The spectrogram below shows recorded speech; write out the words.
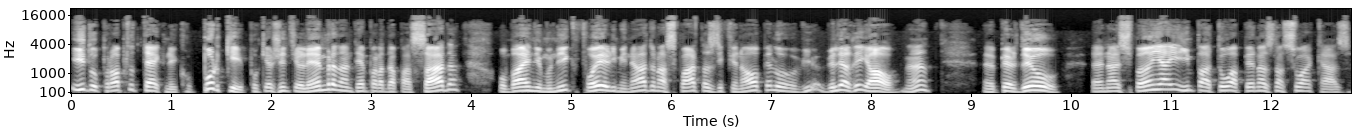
e do próprio técnico. Por quê? Porque a gente lembra, na temporada passada, o Bayern de Munique foi eliminado nas quartas de final pelo Villarreal, né? É, perdeu é, na Espanha e empatou apenas na sua casa.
